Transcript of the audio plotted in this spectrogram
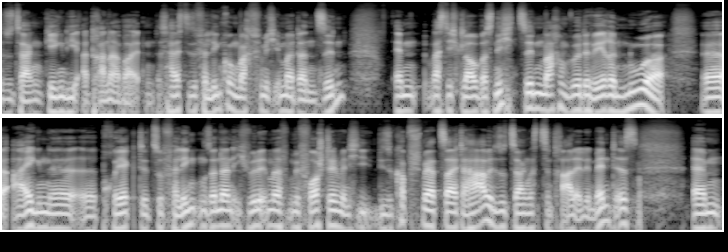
sozusagen gegen die dran arbeiten. Das heißt, diese Verlinkung macht für mich immer dann Sinn. Ähm, was ich glaube, was nicht Sinn machen würde, wäre nur äh, eigene äh, Projekte zu verlinken, sondern ich würde immer mir vorstellen, wenn ich die, diese Kopfschmerzseite habe, die sozusagen das zentrale Element ist, ähm,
